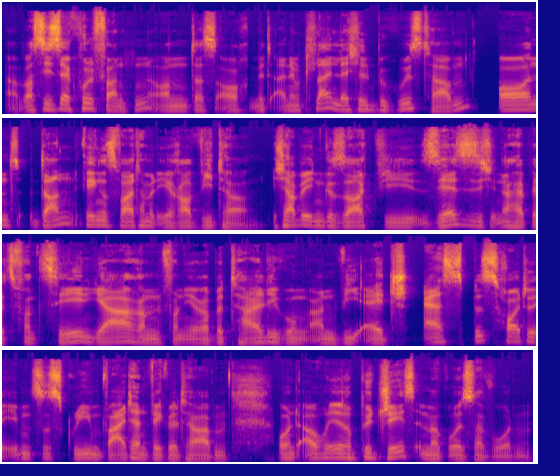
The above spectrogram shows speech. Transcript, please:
was sie sehr cool fanden und das auch mit einem kleinen Lächeln begrüßt haben. Und dann ging es weiter mit ihrer Vita. Ich habe ihnen gesagt, wie sehr sie sich innerhalb jetzt von zehn Jahren von ihrer Beteiligung an VHS bis heute eben zu Scream weiterentwickelt haben und auch ihre Budgets immer größer wurden.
